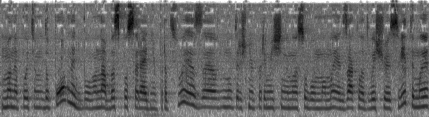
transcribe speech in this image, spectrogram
мене потім доповнить, бо вона безпосередньо працює з внутрішньо переміщеними особами. Ми, як заклад вищої освіти, ми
